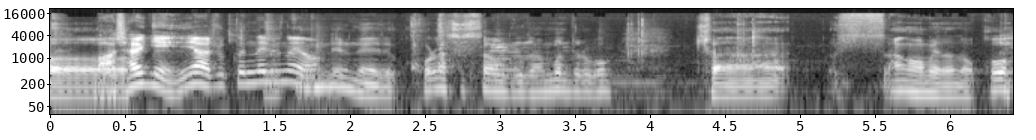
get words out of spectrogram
좋아. 아이고 좋아. 마샬 게인이 아주 끝내주네요. 끝내네. 코러스 사운드도 한번 들어보. 자, 쌍엄에다 넣고.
